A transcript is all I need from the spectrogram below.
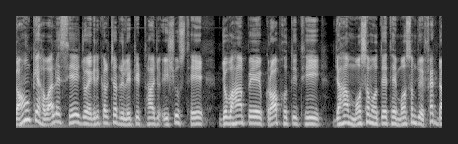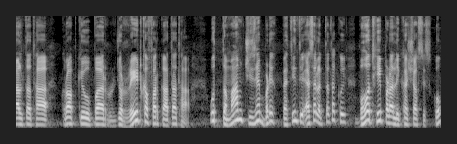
گاؤں کے حوالے سے جو ایگریکلچر ریلیٹڈ تھا، جو ایشوز تھے، جو وہاں پہ کراپ ہوتی تھی، جہاں موسم ہوتے تھے، موسم جو افیکٹ ڈالتا تھا کراپ کے اوپر، جو ریٹ کا فرق آتا تھا، وہ تمام چیزیں بڑے بہترین تھی۔ ایسا لگتا تھا کوئی بہت ہی پڑھا لکھا شخص اس کو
